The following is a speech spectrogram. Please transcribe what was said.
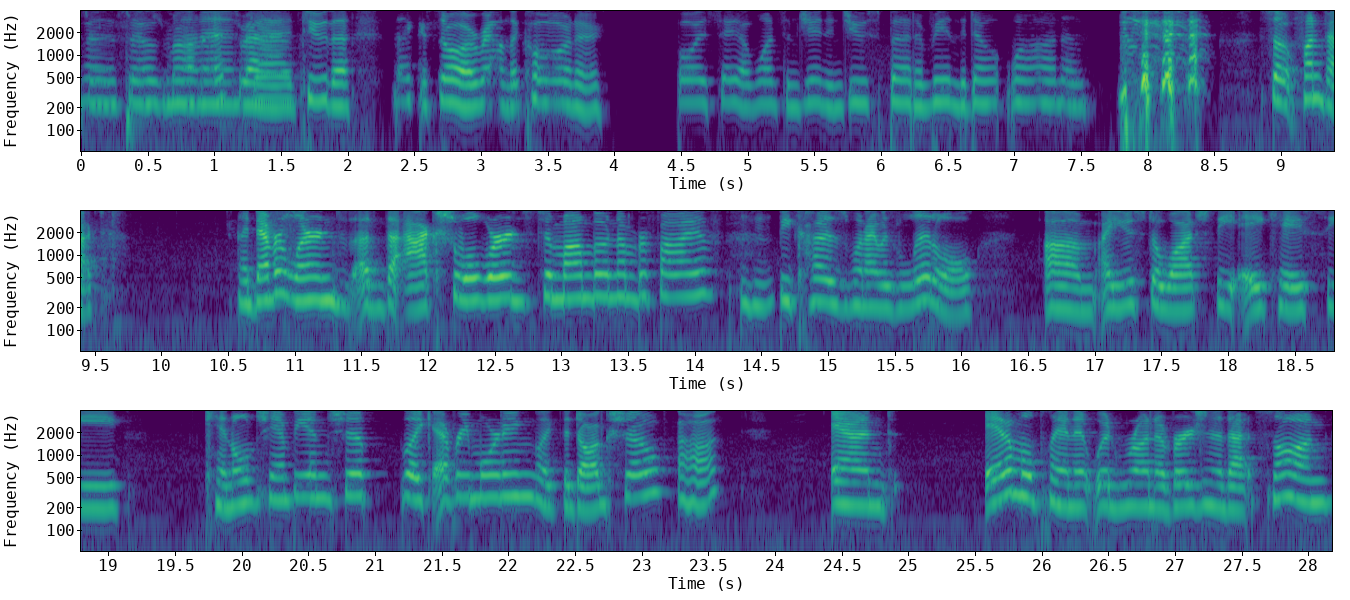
Let's ride to the liquor store around the corner. Boys say I want some gin and juice, but I really don't wanna. So, fun fact. I never learned the, the actual words to Mambo number 5 Mhm. because when I was little, um, I used to watch the AKC Kennel Championship like every morning, like the dog show. Uh huh. And Animal Planet would run a version of that song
